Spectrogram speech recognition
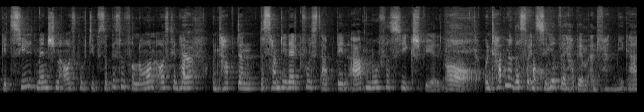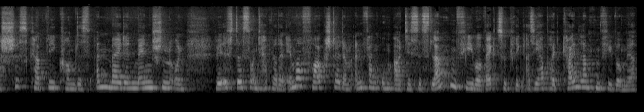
gezielt Menschen ausgesucht, die so ein bisschen verloren ausgesehen haben. Ja. Und habe dann, das haben die nicht gewusst, habe den Abend nur für sie gespielt. Oh. Und habe mir das so inszeniert, weil ich habe ja am Anfang mega Schiss gehabt, wie kommt es an bei den Menschen und wie ist das? Und habe mir dann immer vorgestellt, am Anfang, um auch dieses Lampenfieber wegzukriegen. Also ich habe heute kein Lampenfieber mehr,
